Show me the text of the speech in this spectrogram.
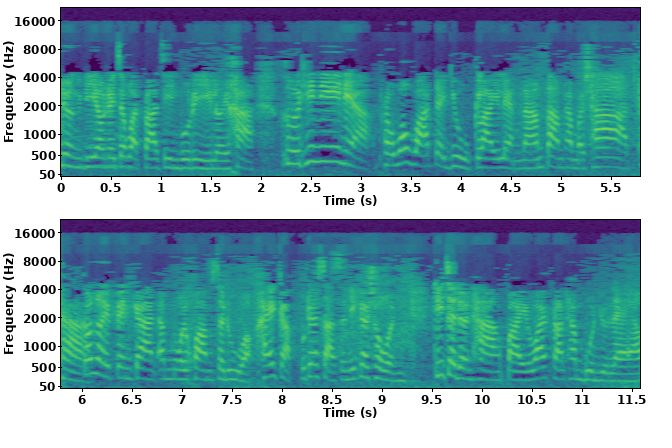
หนึ่งเดียวในจังหวัดปราจีนบุรีเลยค่ะ คือที่นี่เนี่ยเพราะว่าวัดเนี่ยอยู่ไกลแหล่งน้ำตามธรรมชาติ ค่ะ ก็เลยเป็นการอำนวยความสะดวกให้กับพุทธศาสนิกชน ที่จะเดินทางไปไหว้พระทำบุญอยู่แล้ว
